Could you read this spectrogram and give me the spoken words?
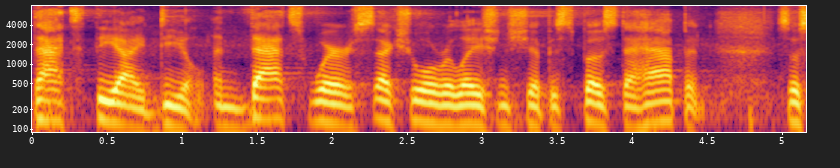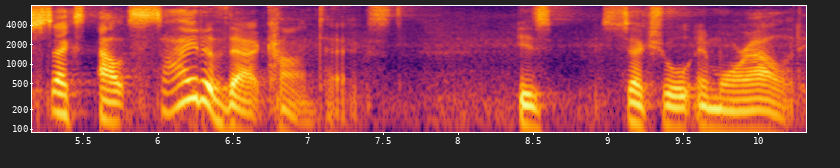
That's the ideal. And that's where sexual relationship is supposed to happen. So, sex outside of that context is sexual immorality.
